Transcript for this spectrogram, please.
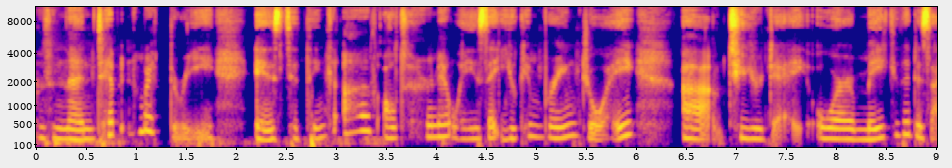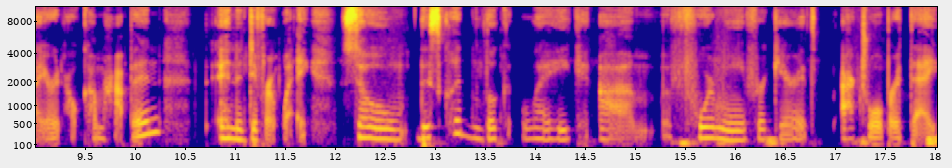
And then tip number three is to think of alternate ways that you can bring joy um, to your day or make the desired outcome happen in a different way. So this could look like um, for me, for Garrett's actual birthday,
